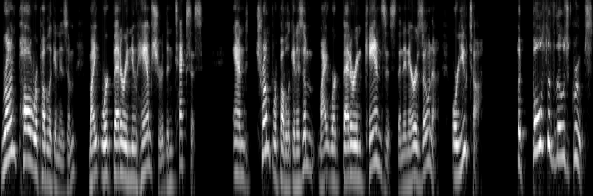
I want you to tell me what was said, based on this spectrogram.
Ron Paul Republicanism might work better in New Hampshire than Texas, and Trump Republicanism might work better in Kansas than in Arizona or Utah. But both of those groups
